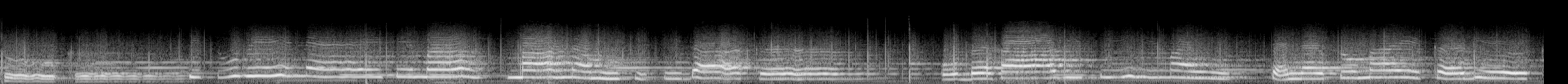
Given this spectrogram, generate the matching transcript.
සුඛ. ඔබ හා විසීමයි සැනසුමයි කගේක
